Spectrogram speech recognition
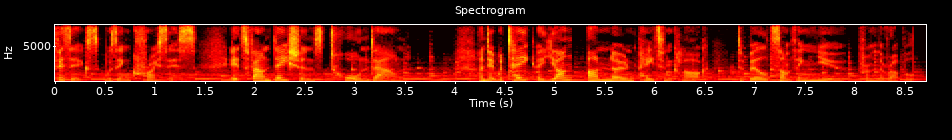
Physics was in crisis, its foundations torn down. And it would take a young, unknown patent clerk to build something new from the rubble.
